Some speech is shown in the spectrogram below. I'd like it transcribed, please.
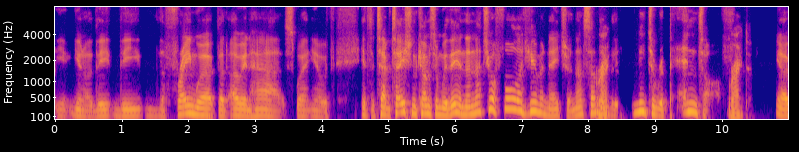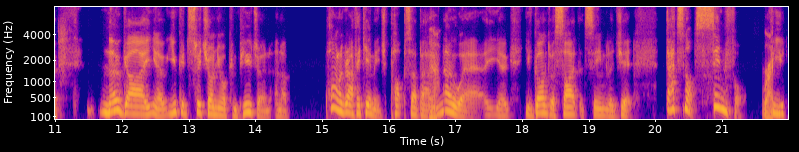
you, you, know the the the framework that Owen has, where you know if if the temptation comes from within, then that's your fallen human nature, and that's something Right. that you need to repent of Right. you know no guy you know you could switch on your computer and, and a pornographic image pops up out Yeah. of nowhere you know you've gone to a site that seemed legit that's not sinful Right. for you to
